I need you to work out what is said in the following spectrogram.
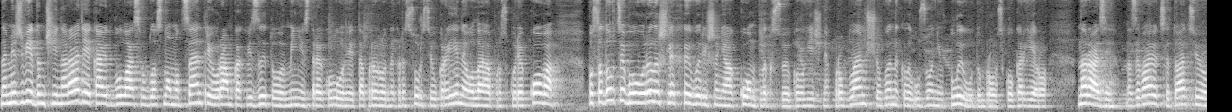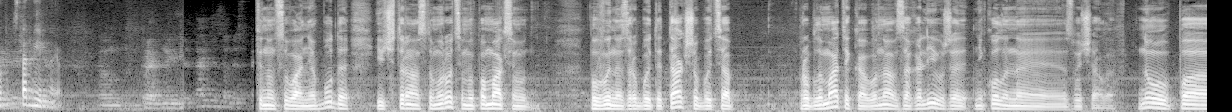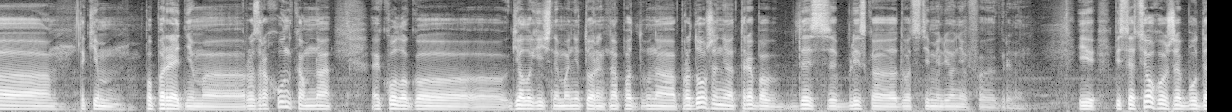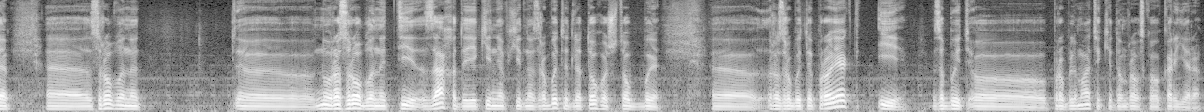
На міжвідомчій нараді, яка відбулася в обласному центрі у рамках візиту міністра екології та природних ресурсів України Олега Проскурякова, посадовці обговорили шляхи вирішення комплексу екологічних проблем, що виникли у зоні впливу Домбровського кар'єру. Наразі називають ситуацію стабільною. Фінансування буде, і в 2014 році ми по максимуму повинні зробити так, щоб ця проблематика вона взагалі вже ніколи не звучала. Ну, по таким попереднім е, розрахункам на еколого-геологічний моніторинг на продовження треба десь близько 20 мільйонів е, гривень. І після цього вже буде е, зроблено ну, розроблені ті заходи, які необхідно зробити для того, щоб е, розробити проєкт і забити проблематики Домбровського кар'єра.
